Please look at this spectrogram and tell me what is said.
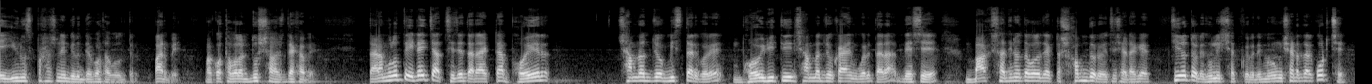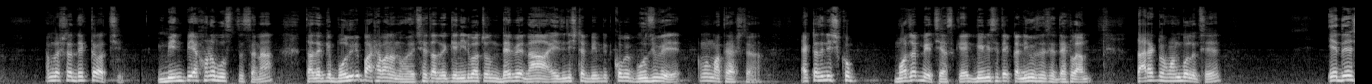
এই ইউনুস প্রশাসনের বিরুদ্ধে কথা বলতে পারবে বা কথা বলার দুঃসাহস দেখাবে? তারা মূলত এটাই চাচ্ছে যে তারা একটা ভয়ের সাম্রাজ্য বিস্তার করে, ভয়ভীতির সাম্রাজ্য কায়েম করে তারা দেশে বাক স্বাধীনতা বলে যে একটা শব্দ রয়েছে, সেটাকে চিরতরে ধূলিসাৎ করে দেবে এবং সেটা তারা করছে। আমরা সেটা দেখতে পাচ্ছি। বিএনপি এখনও বুঝতেছে না। তাদেরকে বলির পাঠা বানানো হয়েছে, তাদেরকে নির্বাচন দেবে না, এই জিনিসটা বিএনপি কবে বুঝবে আমার মাথায় আসছে না। একটা জিনিস খুব মজা পেয়েছি আজকে, বিবিসিতে একটা নিউজ এসে দেখলাম, তারেক রহমান বলেছে এদেশ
